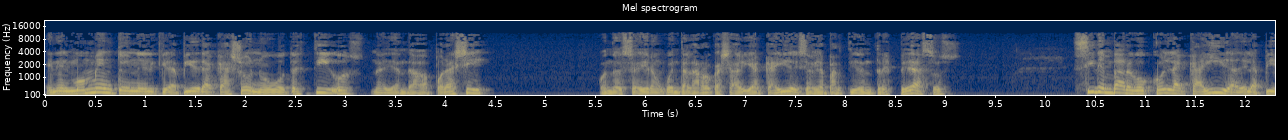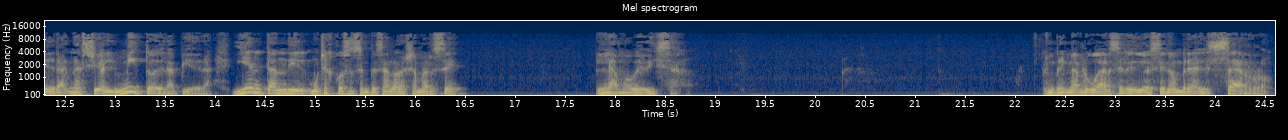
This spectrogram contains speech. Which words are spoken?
En el momento en el que la piedra cayó no hubo testigos, nadie andaba por allí, cuando se dieron cuenta la roca ya había caído y se había partido en tres pedazos. Sin embargo, con la caída de la piedra nació el mito de la piedra y en Tandil muchas cosas empezaron a llamarse la movediza. En primer lugar se le dio ese nombre al cerro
